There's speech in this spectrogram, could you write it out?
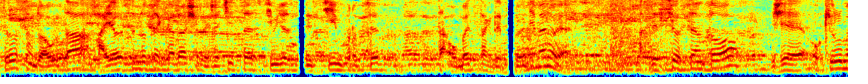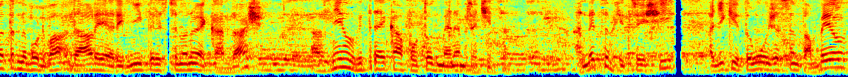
sedl jsem do auta a jel jsem do té Kardašovy řečice s tím, že zjistím, proč se ta obec tak debilně jmenuje. A zjistil jsem to, že o kilometr nebo dva dál je rybník, který se jmenuje Kardaš a z něho vytéká potok jménem Řečice. A hned jsem chytřejší a díky tomu, že jsem tam byl,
